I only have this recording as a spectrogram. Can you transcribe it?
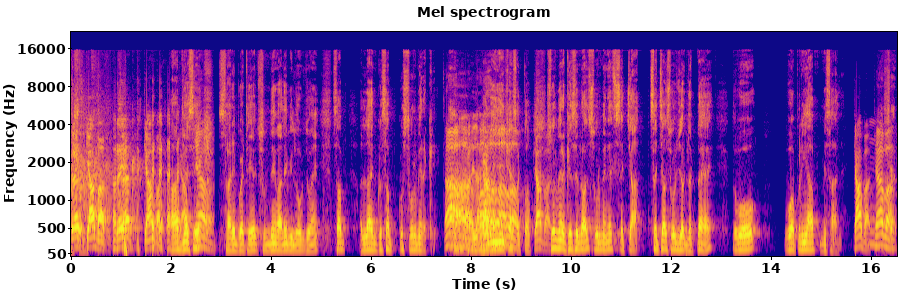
sir क्या बात है? सर क्या बात है? आज जैसे सारे बैठे हैं सुनने वाले भी लोग जो हैं सब अल्लाह इनको सब कुछ सुर में रखे। मैं कह सकता हूँ। सुर में रखे से सुर मैंने सच्चा सच्चा सुर जब लगता है तो वो वो अपनी आप मिसाल है। क्या बात क्या बात।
